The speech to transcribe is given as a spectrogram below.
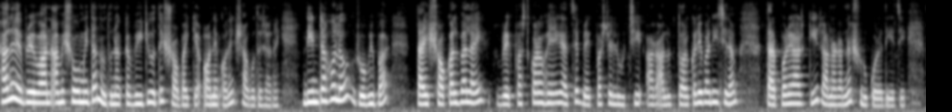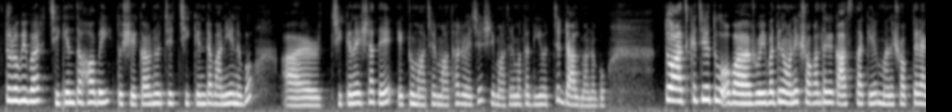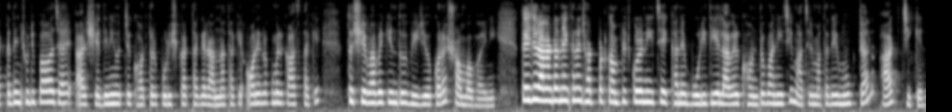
Hello everyone আমি সৌমিতা, নতুন একটা ভিডিওতে সবাইকে অনেক অনেক স্বাগত জানাই। দিনটা হলো রবিবার, তাই সকালবেলায় ব্রেকফাস্ট করা হয়ে গেছে। ব্রেকফাস্টে লুচি আর আলুর তরকারি বানিয়েছিলাম, তারপরে আর কি রান্না রান্না শুরু করে দিয়েছি। তো রবিবার চিকেন তো হবেই, তো সে কারণে হচ্ছে চিকেনটা বানিয়ে নেব। আর চিকেনের সাথে একটু মাছের মাথা রয়েছে সেই মাছের মাথা দিয়ে হচ্ছে ডাল বানাবো। তো আজকে যেহেতু রবিবার দিন অনেক সকাল থেকে কাজ থাকে মানে সপ্তাহের একটা দিন ছুটি পাওয়া যায়, আর সেদিনই হচ্ছে ঘরটর পরিষ্কার থাকে, রান্না থাকে, অনেক রকমের কাজ থাকে, তো সেভাবে কিন্তু ভিডিও করা সম্ভব হয়নি। তো এই যে রান্নাটা এখানে ঝটপট কমপ্লিট করে নিয়েছি, এখানে বড়ি দিয়ে লাউয়ের ঘন্ট বানিয়েছি, মাছের মাথা দিয়ে মুগ ডাল আর চিকেন।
